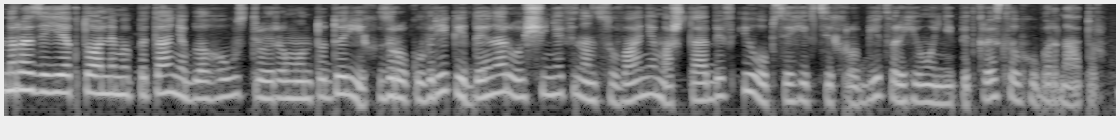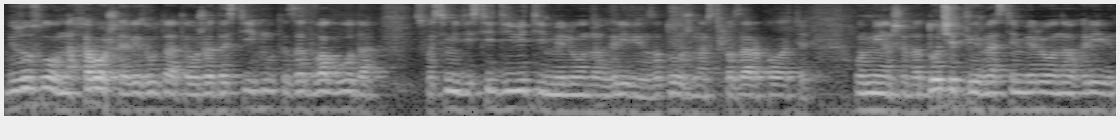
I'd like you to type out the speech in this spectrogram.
Наразі є актуальними питання благоустрою і ремонту доріг. З року в рік йде нарощення фінансування масштабів і обсягів цих робіт в регіоні, підкреслив губернатор. Безусловно, хорошие результаты уже достигнуты за два года. С 89 миллионов гривен задолженность по зарплате уменьшена до 14 миллионов гривен.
